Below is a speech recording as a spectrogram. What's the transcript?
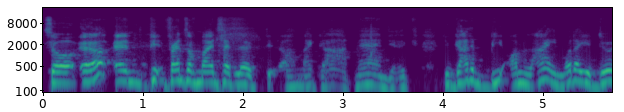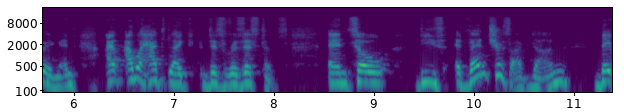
So yeah, and friends of mine said, "Look, oh my God, man, you, you got to be online. What are you doing?" And I, I had like this resistance, and so these adventures I've done, they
